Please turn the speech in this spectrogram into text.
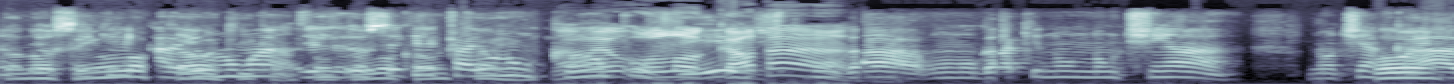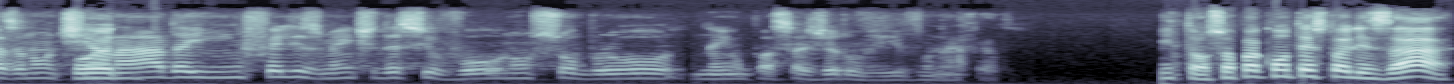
eu Eu não sei tenho que um ele local caiu aqui, numa. só ele- eu o sei que local ele caiu num Não, campo o local verde, tá- um lugar, um lugar que não, não tinha, não tinha Foi, casa, não tinha foi. nada e infelizmente desse voo não sobrou nenhum passageiro vivo, né, cara? Então, só para contextualizar,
